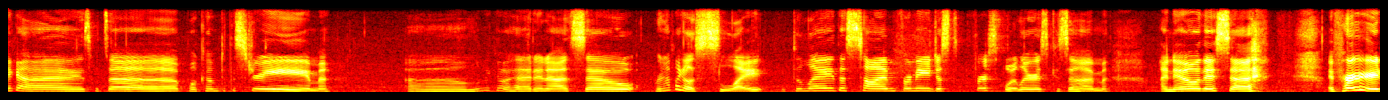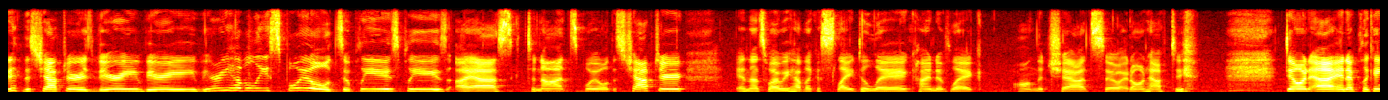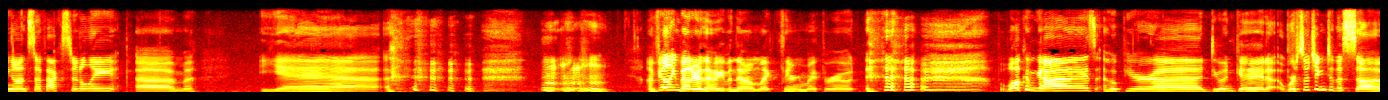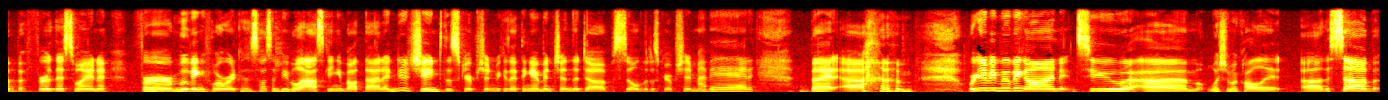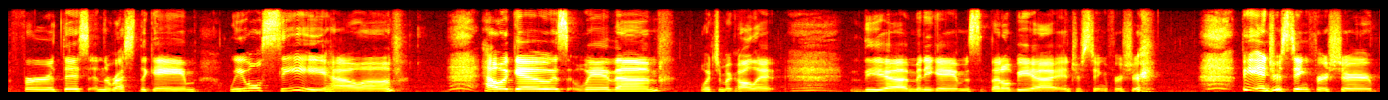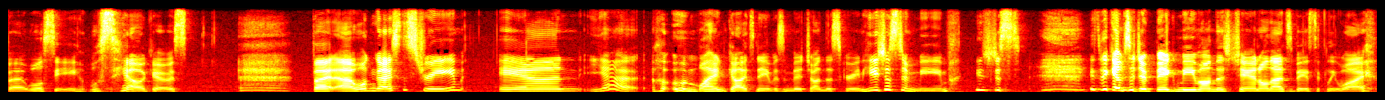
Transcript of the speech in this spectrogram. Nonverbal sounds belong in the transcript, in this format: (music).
Hey guys, what's up? Welcome to the stream. Um, let me go ahead and uh, so we're gonna have like a slight delay this time for me, just for spoilers, because um, I know this. Uh, (laughs) I've heard this chapter is very, very, very heavily spoiled. So please, please, I ask to not spoil this chapter, and that's why we have like a slight delay, kind of like on the chat, so I don't have to. (laughs) don't uh, end up clicking on stuff accidentally. Um, yeah. (laughs) I'm feeling better though, even though I'm like clearing my throat. (laughs) but welcome, guys. I hope you're uh, doing good. We're switching to the sub for this one for moving forward because I saw some people asking about that. I need to change the description because I think I mentioned the dub still in the description. My bad. But (laughs) um, we're gonna be moving on to um, what should I call it? Uh, the sub for this and the rest of the game. We will see how um, (laughs) how it goes with um, (laughs) what I call it? the uh, mini games. That'll be uh, interesting for sure. (laughs) be interesting for sure, but we'll see. We'll see how it goes. But uh, welcome guys to the stream. And yeah, my God's name is Mitch on the screen. He's just a meme. He's just, he's become such a big meme on this channel. That's basically why.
